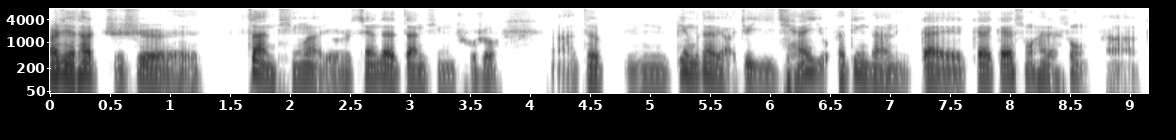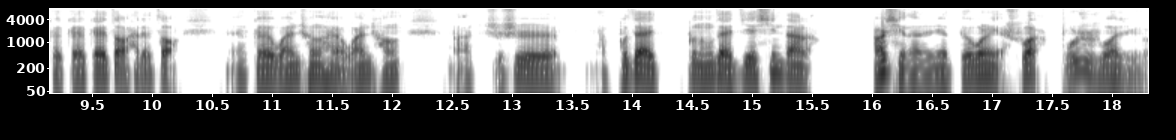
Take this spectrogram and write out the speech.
而且它只是。暂停了，就是现在暂停出售啊，它嗯，并不代表就以前有的订单，该该该送还得送啊，该该该造还得造，呃，该完成还要完成啊，只是不再不能再接新单了。而且呢，人家德国人也说了，不是说这个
